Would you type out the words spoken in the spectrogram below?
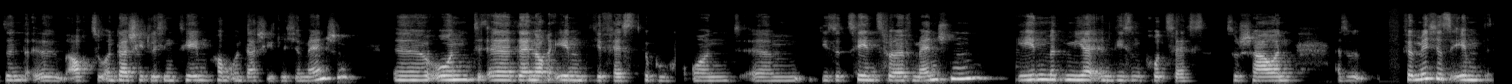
sind äh, auch zu unterschiedlichen Themen kommen unterschiedliche Menschen äh, und äh, dennoch eben hier fest gebucht. Und ähm, diese 10, 12 Menschen gehen mit mir in diesen Prozess zu schauen. Also für mich ist eben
